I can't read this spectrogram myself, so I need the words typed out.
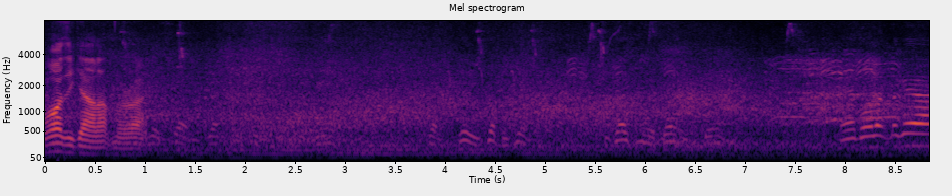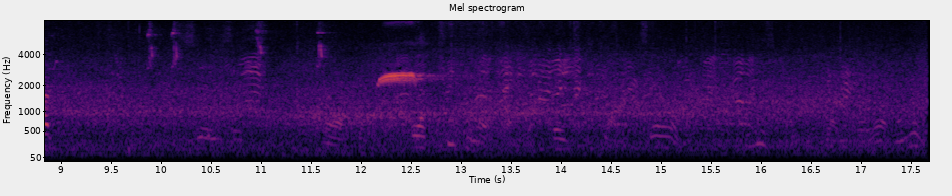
Why is he going up road? Right, damage down. Handball look out. Oh, they're kicking it. They kick it. Terrible. This is just done all right. Now, look,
